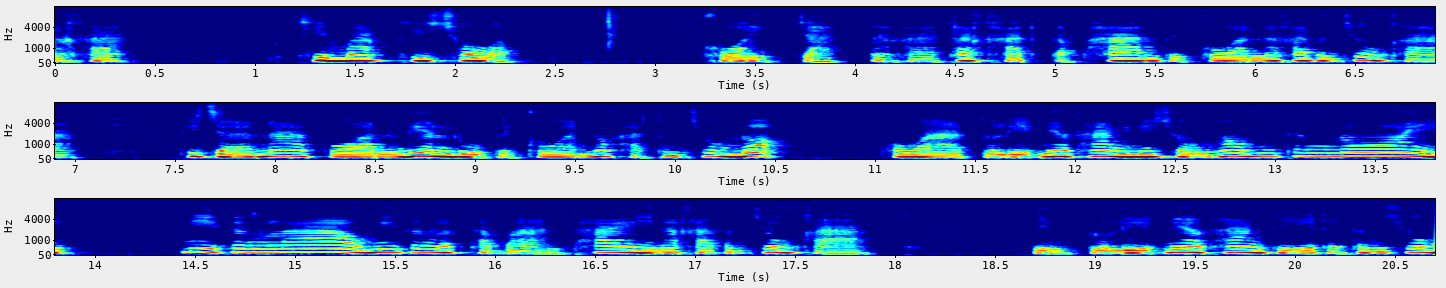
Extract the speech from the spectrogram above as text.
นะคะ ที่มักที่ชอบขอให้จัดนะคะ ถ้าคัดกับพานไปก่อนนะคะท่านผู้ชมค่ะพิจารณาก่อนเรียนรู้ไปก่อนเนาะค่ะท่านผู้ชมเนาะเพราะว่าตัวเลขแนวทางอยู่ในช่องเฮามีทั้งน้อย มีทั้งลาวมีทั้งรัฐบาลไทยนะคะท่านผู้ชมค่ะเป็นตัวเลขแนวทางที่เฮ็ดให้ท่านผู้ชม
